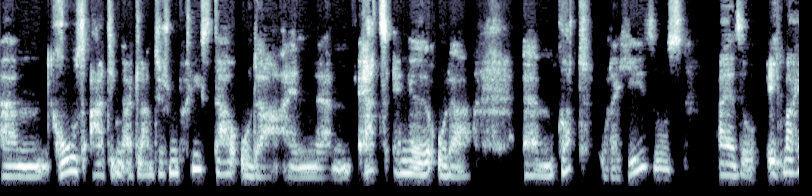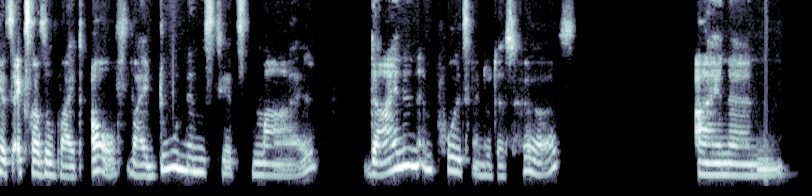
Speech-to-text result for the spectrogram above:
ähm, großartigen atlantischen Priester oder einen ähm, Erzengel oder ähm, Gott oder Jesus. Also ich mache jetzt extra so weit auf, weil du nimmst jetzt mal deinen Impuls, wenn du das hörst, einen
